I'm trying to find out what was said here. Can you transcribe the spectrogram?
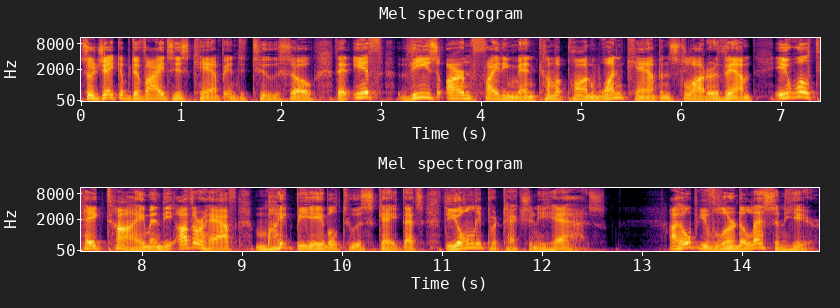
So Jacob divides his camp into two, so that if these armed fighting men come upon one camp and slaughter them, it will take time, and the other half might be able to escape. That's the only protection he has. I hope you've learned a lesson here.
